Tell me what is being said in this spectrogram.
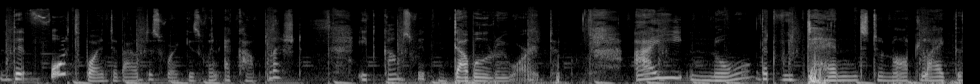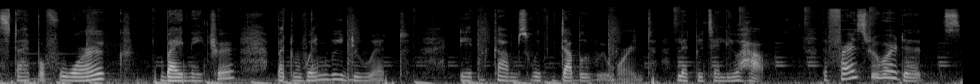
the fourth point about this work is when accomplished, it comes with double reward. I know that we tend to not like this type of work by nature, but when we do it, it comes with double reward. Let me tell you how. The first reward is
